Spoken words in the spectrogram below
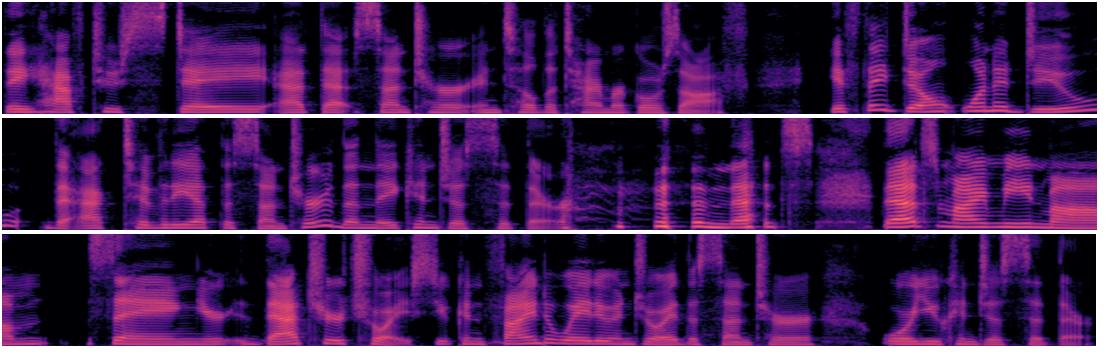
They have to stay at that center until the timer goes off. If they don't want to do the activity at the center, then they can just sit there. and that's that's my mean mom saying you're that's your choice. You can find a way to enjoy the center or you can just sit there.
